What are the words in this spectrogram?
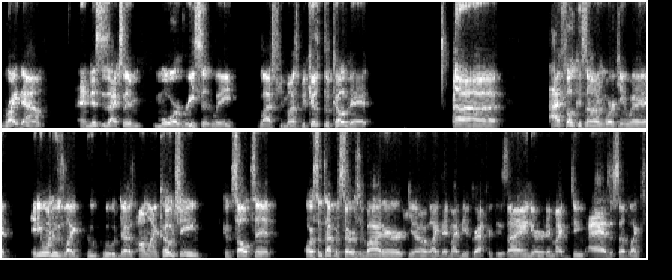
right now, and this is actually more recently, last few months because of COVID, uh, I focus on working with anyone who's like who, who does online coaching, consultant, or some type of service provider. You know, like they might be a graphic designer, or they might do ads or stuff like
